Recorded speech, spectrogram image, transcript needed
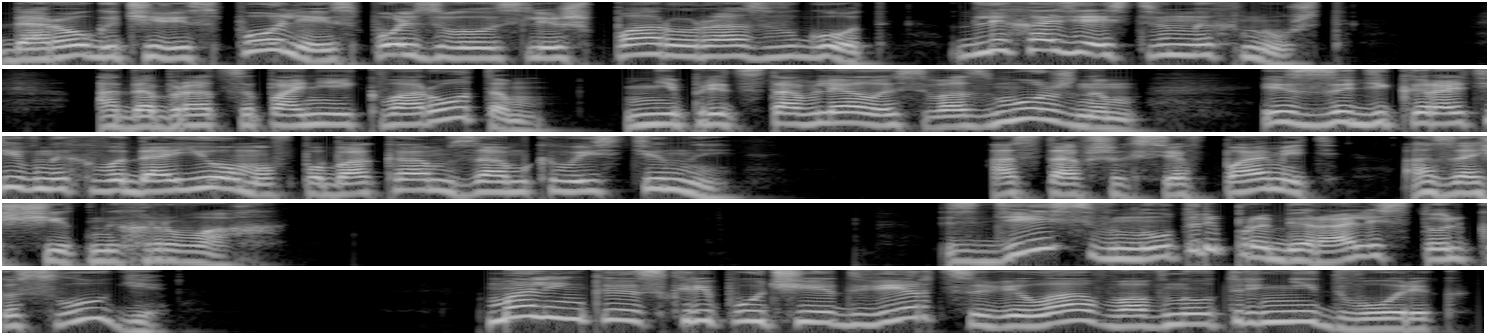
Дорога через поле использовалась лишь пару раз в год для хозяйственных нужд, а добраться по ней к воротам не представлялось возможным из-за декоративных водоемов по бокам замковой стены, оставшихся в память о защитных рвах. Здесь внутрь пробирались только слуги. Маленькая скрипучая дверца вела во внутренний дворик,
